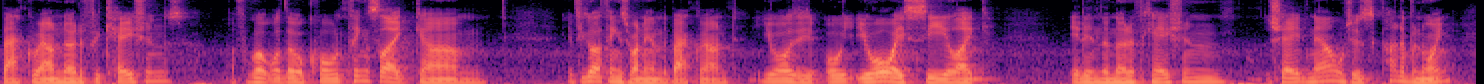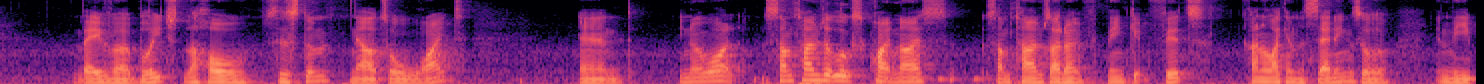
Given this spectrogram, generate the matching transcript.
background notifications. I forgot what they were called. Things like um, if you got things running in the background, you always you always see like it in the notification shade now, which is kind of annoying. They've uh, bleached the whole system. Now it's all white, and you know what? Sometimes it looks quite nice. Sometimes I don't think it fits. Kind of like in the settings or in the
